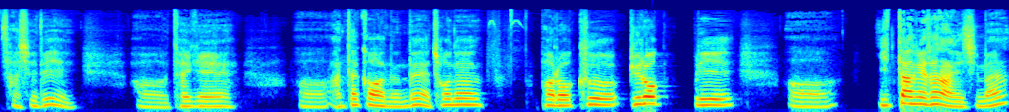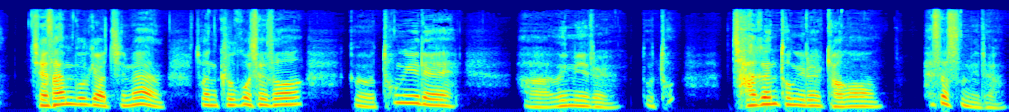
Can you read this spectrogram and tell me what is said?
사실이 어, 되게 어, 안타까웠는데 저는 바로 그 비록 우리 어, 이 땅에선 아니지만 제3국이었지만 전 그곳에서 그 통일의 어, 의미를 또 토, 작은 통일을 경험했었습니다.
